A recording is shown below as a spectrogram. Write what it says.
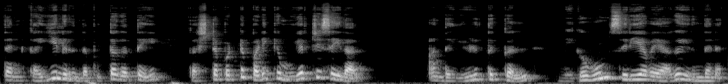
தன் கையில் இருந்த புத்தகத்தை கஷ்டப்பட்டு படிக்க முயற்சி செய்தாள். அந்த எழுத்துக்கள் மிகவும் சிறியவையாக இருந்தன.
